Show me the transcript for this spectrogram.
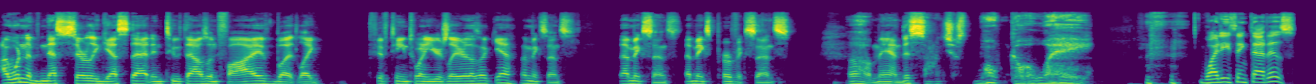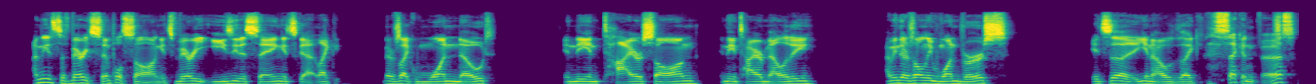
I wouldn't have necessarily guessed that in 2005, but like 15, 20 years later, I was like, yeah, that makes sense. That makes sense. That makes perfect sense. Oh man, this song just won't go away. Why do you think that is? I mean, it's a very simple song. It's very easy to sing. It's got like there's like one note in the entire song, in the entire melody. I mean, there's only one verse. It's a, you know, like Second verse,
